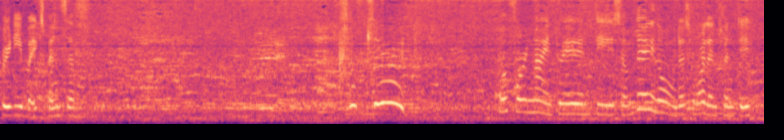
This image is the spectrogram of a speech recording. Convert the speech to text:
pretty but expensive. So cute. 149, 20 something. No, that's more than 20.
